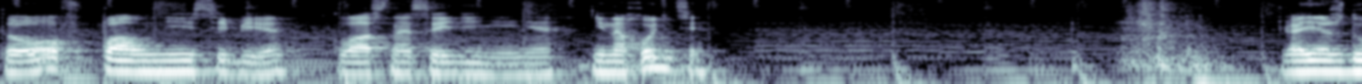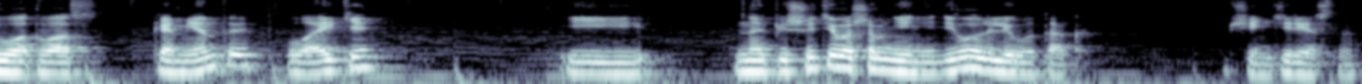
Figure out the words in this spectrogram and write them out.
то вполне себе классное соединение. Не находите? А я жду от вас комменты, лайки и напишите ваше мнение, делали ли вы так. Вообще интересно.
